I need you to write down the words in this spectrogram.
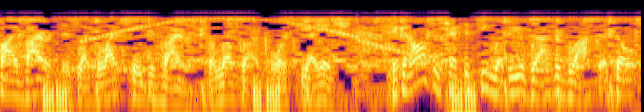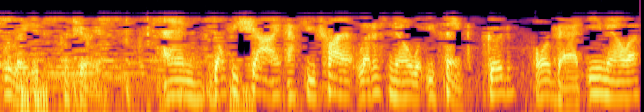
five viruses like the Life Stages virus, the Love Bug, or CIH. It can also check to see whether your browser blocks adult-related material. And don't be shy. After you try it, let us know what you think, good or bad. Email us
